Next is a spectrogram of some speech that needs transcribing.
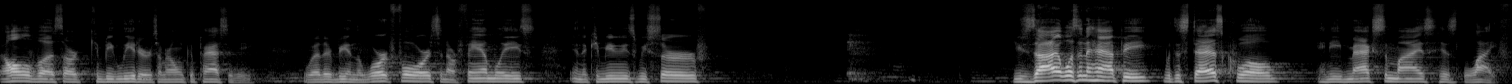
all of us are, can be leaders in our own capacity, whether it be in the workforce, in our families, in the communities we serve. Uzziah wasn't happy with the status quo, and he maximized his life.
